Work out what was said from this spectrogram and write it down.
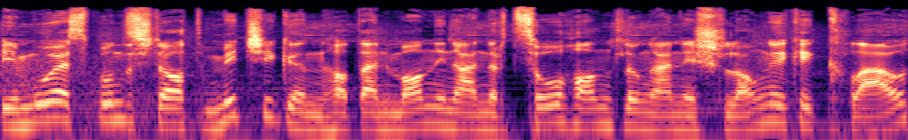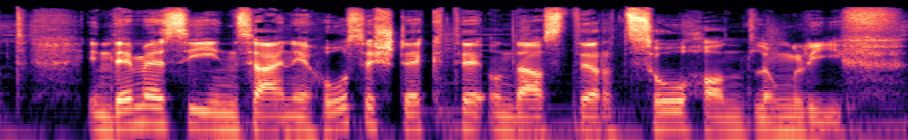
Im US-Bundesstaat Michigan hat ein Mann in einer Zoohandlung eine Schlange geklaut, indem er sie in seine Hose steckte und aus der Zoohandlung lief.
